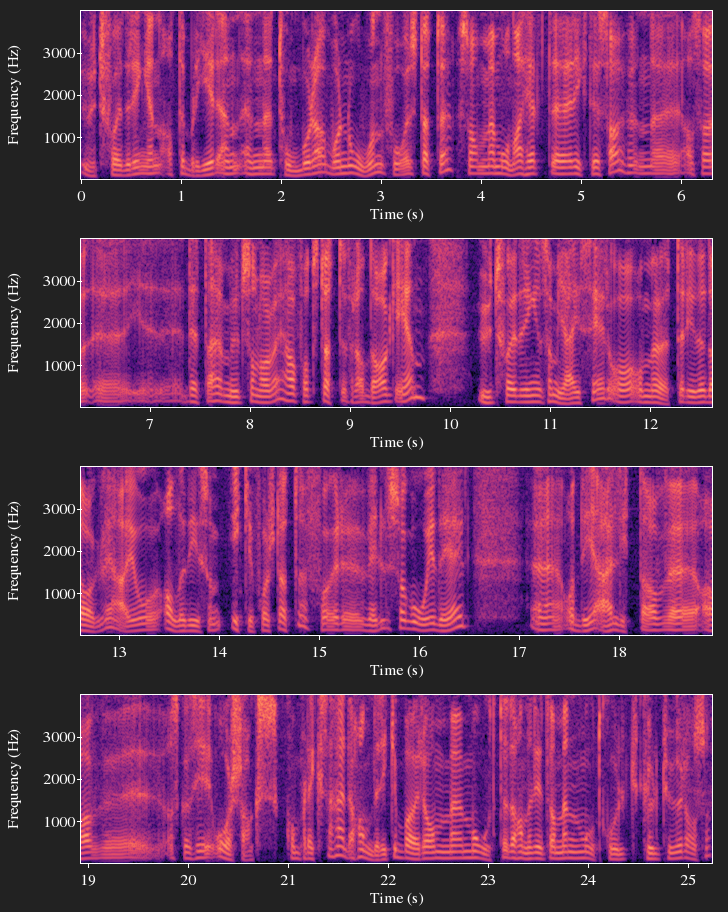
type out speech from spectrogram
utfordringen at det blir en, en tombola hvor noen får støtte, som Mona helt riktig sa. Hun, altså, dette Moods of Norway har fått støtte fra dag én. Utfordringen som jeg ser og, og møter i det daglige, er jo alle de som ikke får støtte for eh, vel så gode ideer. Eh, Og det er litt av, eh, av si, årsakskomplekset her. Det handler ikke bare om mote, det handler litt om en motkultur også.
